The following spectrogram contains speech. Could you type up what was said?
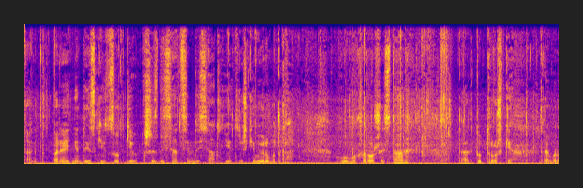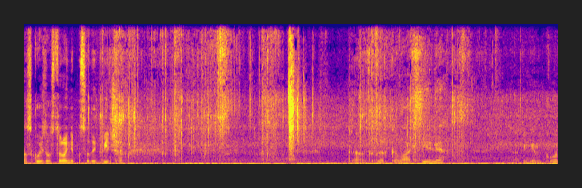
Так, передні диски відсотків 60-70. Є трішки вироботка. Гума хороший стан. Так, тут трошки треба на скотч двосторонній посадити більше. Так, зеркала цілі. Так, він код.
